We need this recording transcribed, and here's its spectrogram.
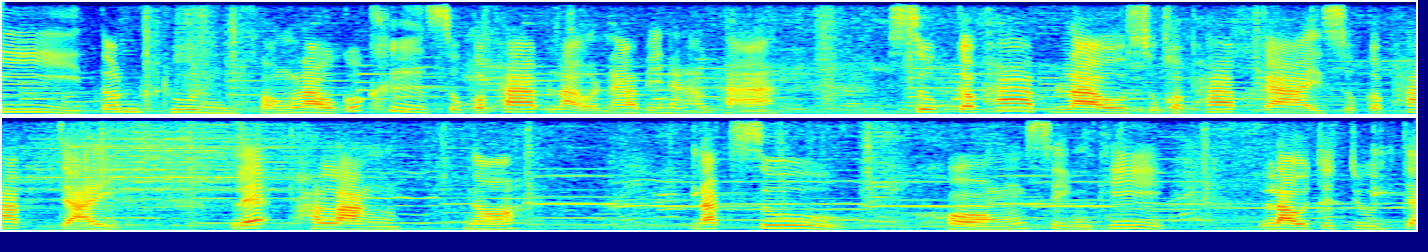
ดี ต้นทุนของเราก็คือสุขภาพเรานะคะพี่น้ำค่ะสุขภาพเราสุขภาพกาย สุขภาพใจ และพลังเนาะนักสู้ของสิ่งที่เราจะจูนใจ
